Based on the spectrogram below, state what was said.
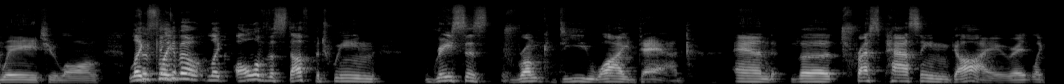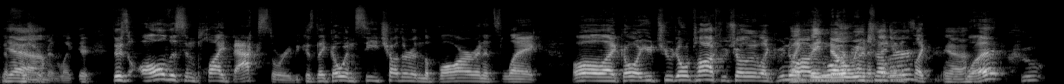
way too long Like think like- about like all of the stuff between racist drunk dui dad and the trespassing guy right? Like the Yeah. fisherman. Like there, there's all this implied backstory because they go and see each other in the bar and it's like oh like oh you two don't talk to each other. Like you know Like, how they you know each of thing, and other? it's like Yeah. what? Who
